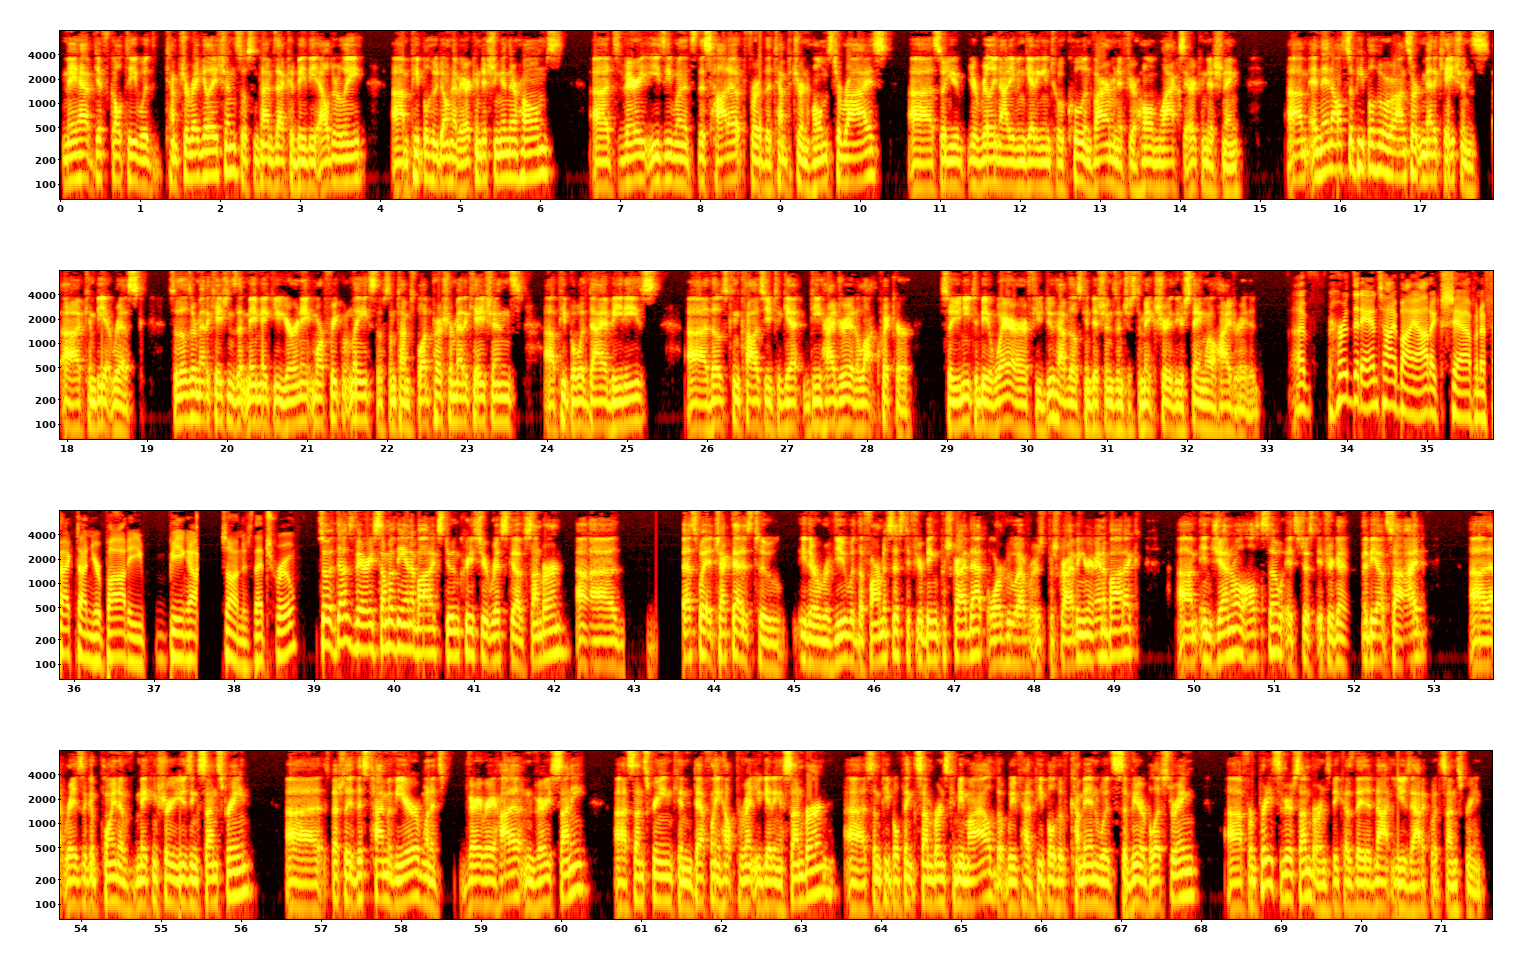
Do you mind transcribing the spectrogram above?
may have difficulty with temperature regulation. So sometimes that could be the elderly, um, people who don't have air conditioning in their homes. Uh, it's very easy when it's this hot out for the temperature in homes to rise. Uh, so you, you're really not even getting into a cool environment if your home lacks air conditioning. Um, and then also people who are on certain medications uh, can be at risk. So those are medications that may make you urinate more frequently. So sometimes blood pressure medications, uh, people with diabetes, uh, those can cause you to get dehydrated a lot quicker. So you need to be aware if you do have those conditions and just to make sure that you're staying well hydrated. I've heard that antibiotics have an effect on your body being out in the sun. Is that true? So it does vary. Some of the antibiotics do increase your risk of sunburn. Uh, best way to check that is to either review with the pharmacist if you're being prescribed that or whoever is prescribing your antibiotic. Um, in general, also, it's just if you're going to be outside, uh, that raises a good point of making sure you're using sunscreen, uh, especially this time of year when it's very, very hot out and very sunny. Uh, sunscreen can definitely help prevent you getting a sunburn. Uh, some people think sunburns can be mild, but we've had people who've come in with severe blistering uh, from pretty severe sunburns because they did not use adequate sunscreen.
